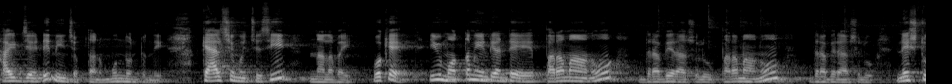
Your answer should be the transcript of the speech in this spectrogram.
హైడ్ చేయండి నేను చెప్తాను ముందుంటుంది. కాల్షియం వచ్చేసి నలభై. ఓకే ఇవి మొత్తం ఏంటి అంటే పరమాణు ద్రవ్యరాశులు పరమాణు ద్రవ్యరాశులు. నెక్స్ట్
